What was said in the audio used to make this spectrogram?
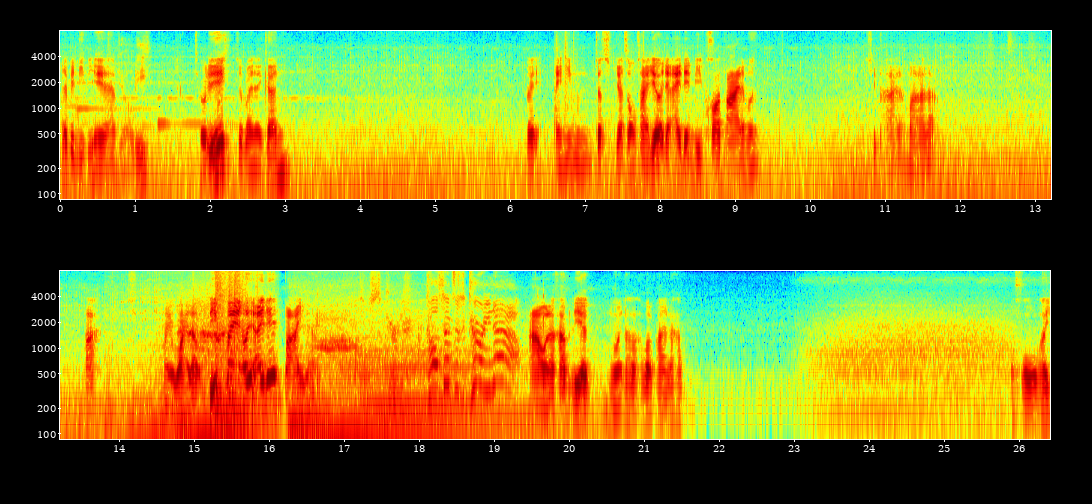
น่าจะเป็น DPA นะครับ Jody. โชดีจะไปไหนกันเฮ้ยไอ้นี่มึงจะอย่าสงสัยเยอะเดี๋ยวไอเดนบีบคอตายนะมึง ชิบหายแล้วมาแล้วป่ะไม่ไหวแล้วดิฟแม่งเลยไอเดนไปแล้ว Security. Call Central Security now! เอาแล้วครับ เรียกหน่วยรักษาความปลอดภัยแล้วครับโอ้โหเฮ้ย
